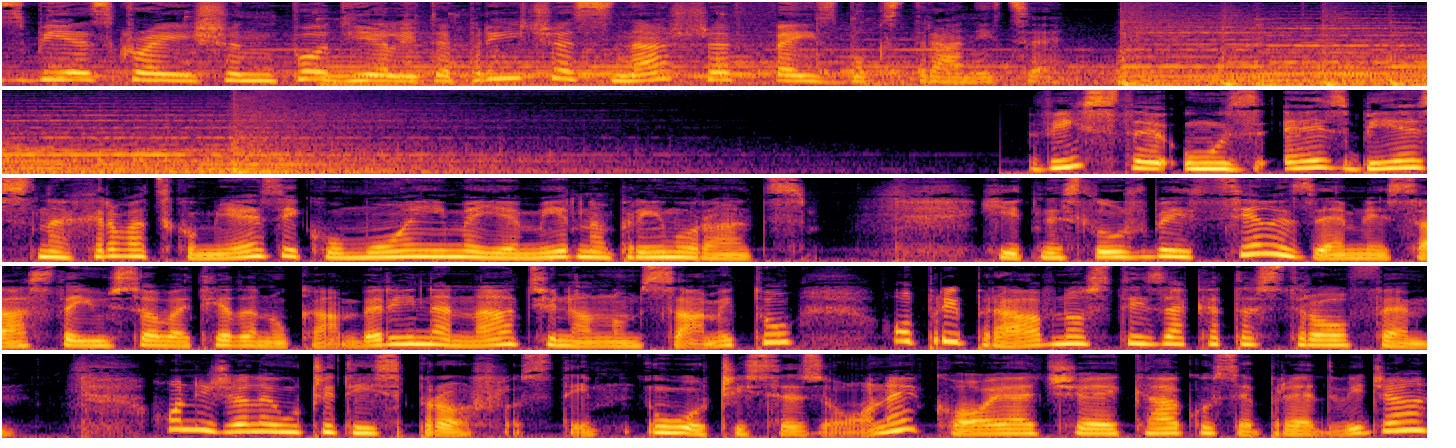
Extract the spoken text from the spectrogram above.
SBS Creation podijelite priče s naše Facebook stranice. Vi ste uz SBS na hrvatskom jeziku. Moje ime je Mirna Primorac. Hitne službe iz cijele zemlje sastaju se ovaj tjedan u Kamberi na nacionalnom samitu o pripravnosti za katastrofe. Oni žele učiti iz prošlosti, uoči sezone koja će, kako se predviđa,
